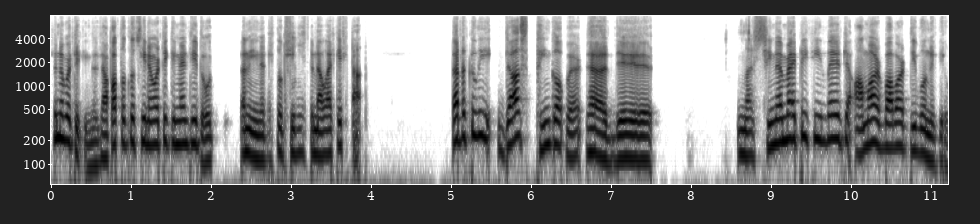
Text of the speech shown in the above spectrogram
সিনেমাটিক ইমেজ আপাতত সিনেমাটিক ইমেজই তো জানি না, তো সিনেমাটিক না তাহলে তুমি জাস্ট থিঙ্ক অফ যে সিনেমাটিক ইমেজ আমার বাবার জীবনে কেউ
